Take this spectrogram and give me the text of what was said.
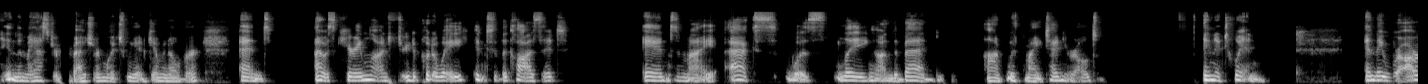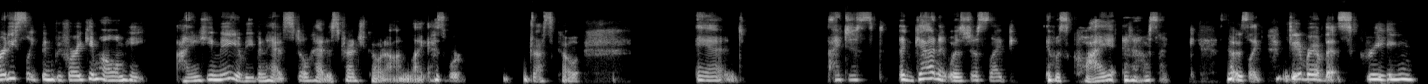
in the master bedroom, which we had given over. And I was carrying laundry to put away into the closet, and my ex was laying on the bed uh, with my ten year old in a twin and they were already sleeping before he came home. He I, he may have even had still had his trench coat on, like his work dress coat. And I just, again, it was just like, it was quiet. And I was like, I was like, do you ever have that scream,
